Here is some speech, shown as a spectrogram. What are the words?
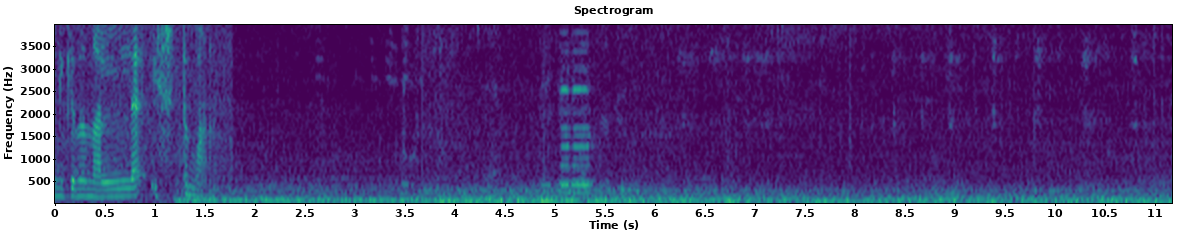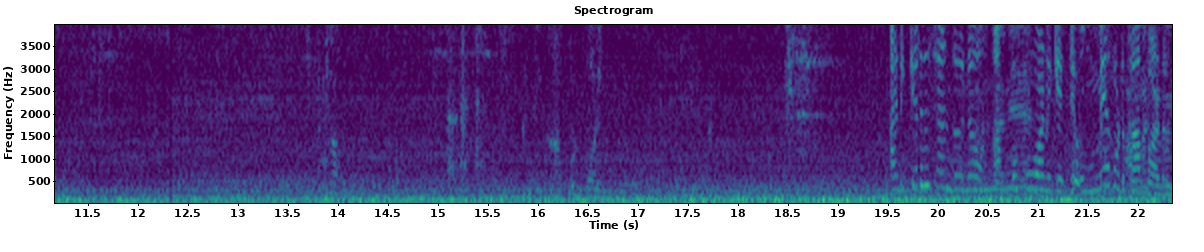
എനിക്കിത് നല്ല ഇഷ്ടമാണ്. അടിക്കരുത് ചന്തുനോ. അപ്പൊ പോവാണ് കെട്ടി. ഉമ്മയെ കൊടുക്കാൻ പാടും.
